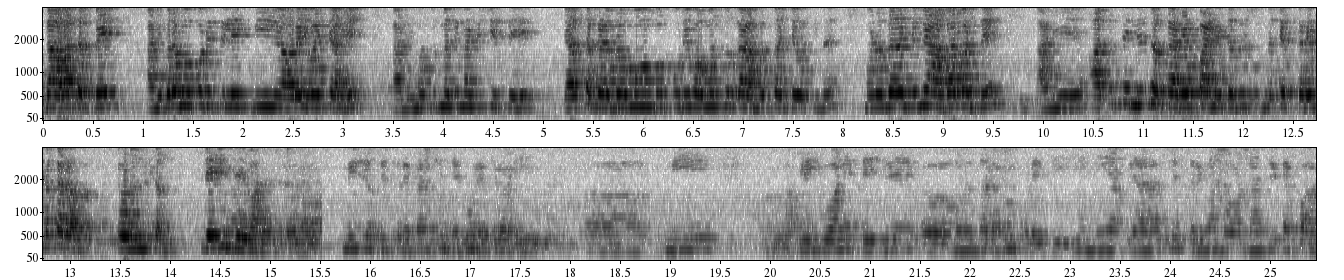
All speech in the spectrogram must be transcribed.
गावातर्फे आणि ब्रह्मपुरीतील एक मी रहिवासी आहे. आणि मसूरमध्ये माझी शेती आहे. या सगळ्या ब्रह्मपुरी व मसूर ग्रामस्थांच्या वतीनं त्यांचे मी आभार मानते. आणि असं त्यांनी सहकार्य पाण्याच्या दृष्टीनं शेतकऱ्यांना करावं एवढं मी सांगते. जय हिंद जय महाराष्ट्र मी ज्योती सूर्यकांत शिंदे भोयाची अं, मी आपले युवा नेते जे मनोजदादा घोरपडे ती यांनी आपल्या शेतकरी बांधवांना जे काही पा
